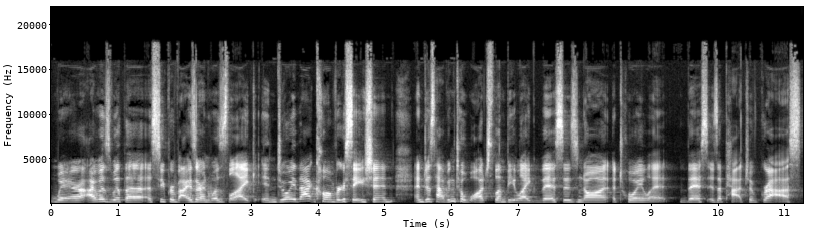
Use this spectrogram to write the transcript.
where I was with a, a supervisor and was like, enjoy that conversation, and just having to watch them be like, this is not a toilet, this is a patch of grass.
